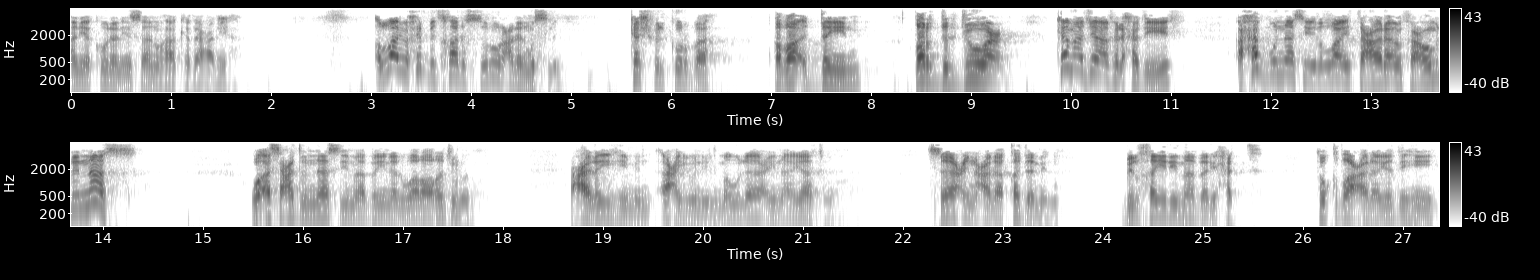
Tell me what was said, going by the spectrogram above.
أن يكون الإنسان هكذا عليها. الله يحب إدخال السرور على المسلم كشف الكربة قضاء الدين طرد الجوع كما جاء في الحديث أحب الناس إلى الله تعالى أنفعهم للناس وأسعد الناس ما بين الورى رجل عليه من أعين المولى عناياته ساع على قدم بالخير ما برحت تقضى على يده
